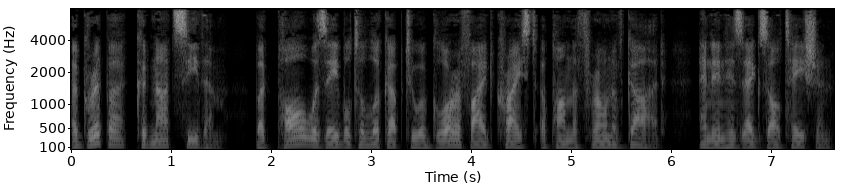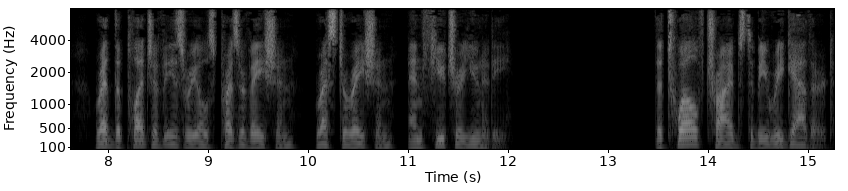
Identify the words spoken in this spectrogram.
Agrippa could not see them, but Paul was able to look up to a glorified Christ upon the throne of God, and in his exaltation, read the pledge of Israel's preservation, restoration, and future unity. The twelve tribes to be regathered.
